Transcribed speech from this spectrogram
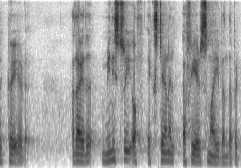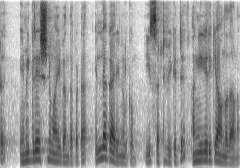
റിക്വയേർഡ് അതായത് മിനിസ്ട്രി ഓഫ് എക്സ്റ്റേണൽ അഫയേഴ്സുമായി ബന്ധപ്പെട്ട് എമിഗ്രേഷനുമായി ബന്ധപ്പെട്ട എല്ലാ കാര്യങ്ങൾക്കും ഈ സർട്ടിഫിക്കറ്റ് അംഗീകരിക്കാവുന്നതാണ്.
